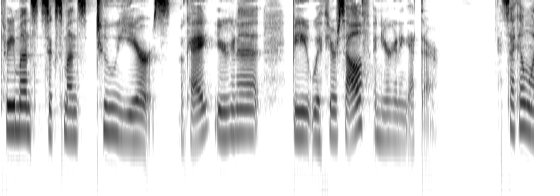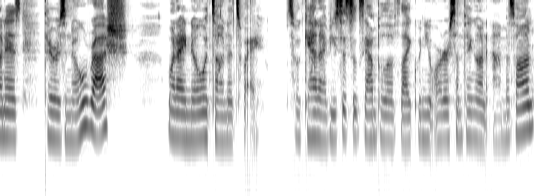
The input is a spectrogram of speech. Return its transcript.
three months, six months, two years. Okay. You're going to be with yourself and you're going to get there. Second one is there is no rush when I know it's on its way. So again, I've used this example of like when you order something on Amazon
